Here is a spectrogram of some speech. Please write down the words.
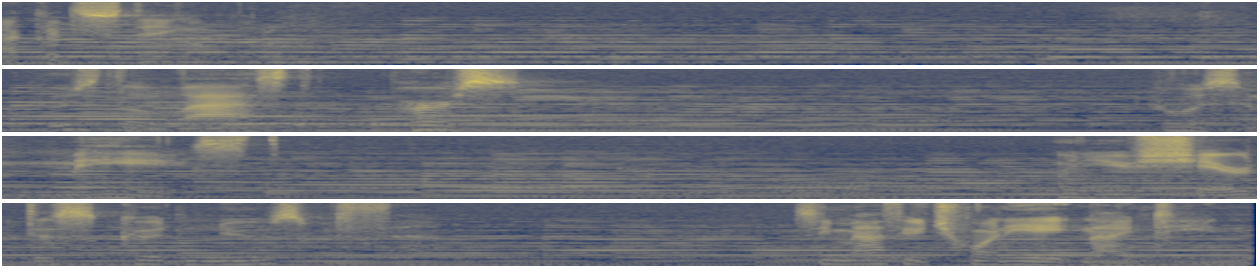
I could sting a little. Who's the last person who was amazed when you shared this good news with them? See, Matthew 28 19.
